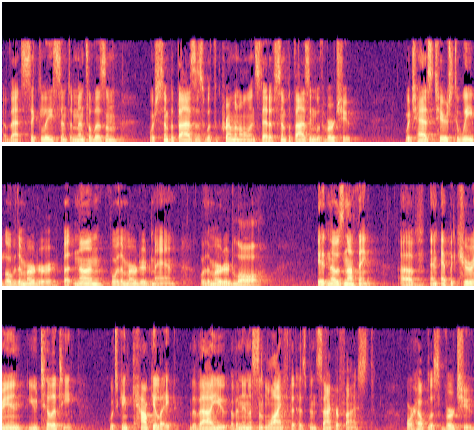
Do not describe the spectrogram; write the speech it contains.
of that sickly sentimentalism which sympathizes with the criminal instead of sympathizing with virtue, which has tears to weep over the murderer, but none for the murdered man or the murdered law. It knows nothing of an Epicurean utility which can calculate the value of an innocent life that has been sacrificed or helpless virtue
